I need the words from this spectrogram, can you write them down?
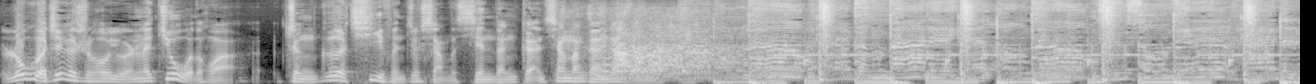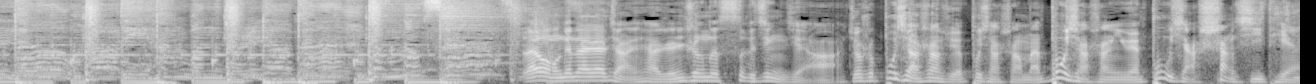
如果这个时候有人来救我的话，整个气氛就显得相当尴相当尴尬了。来，我们跟大家讲一下人生的四个境界啊，就是不想上学，不想上班，不想上医院，不想上西天。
